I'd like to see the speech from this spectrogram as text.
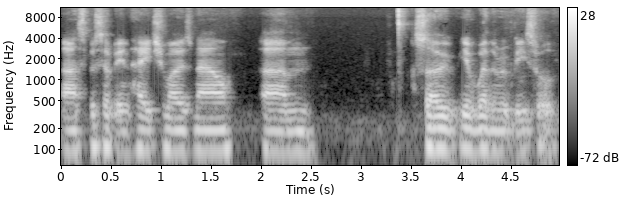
uh, specifically in HMOs now. Um, so whether it be sort of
